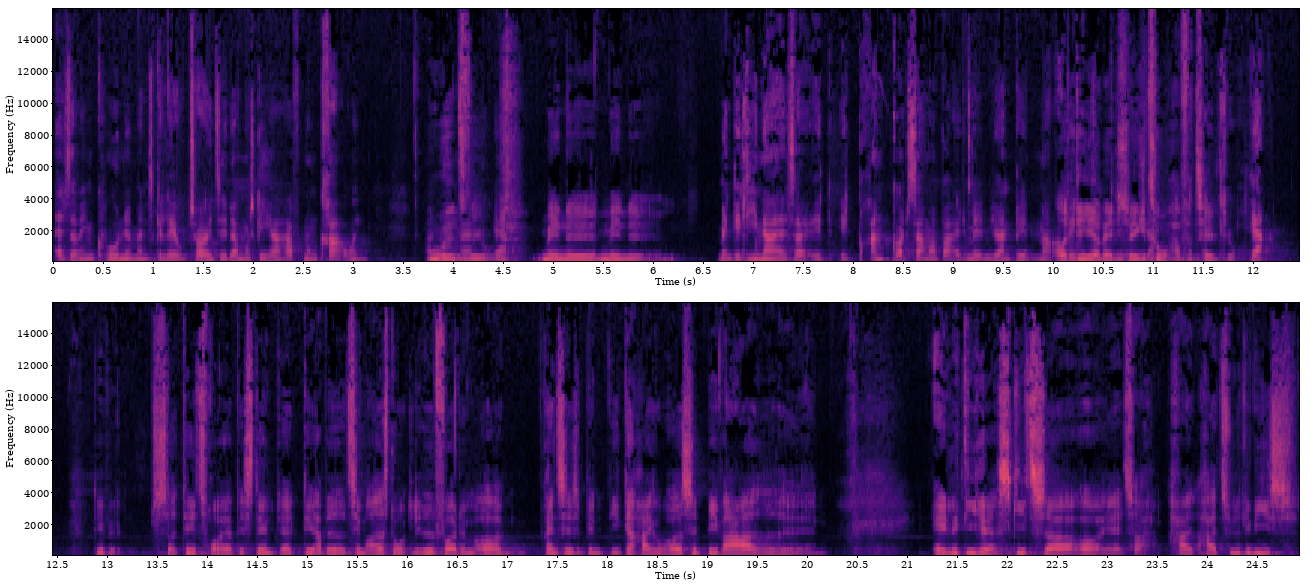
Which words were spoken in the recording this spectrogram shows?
altså en kunde, man skal lave tøj til, der måske har haft nogle krav, ikke? Uden tvivl. Ja. Men, øh, men øh, men det ligner altså et, et brandgodt samarbejde mellem Jørgen Bentner og Og det er, hvad de begge to har fortalt jo. Ja. Det, så det tror jeg bestemt, at det har været til meget stor glæde for dem. Og prinsesse Benedikte har jo også bevaret øh, alle de her skitser, og altså har, har tydeligvis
